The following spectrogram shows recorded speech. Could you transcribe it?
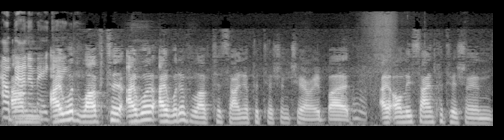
our banner Um, making. I would love to. I would. I would have loved to sign your petition, Cherry, but Mm. I only sign petitions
